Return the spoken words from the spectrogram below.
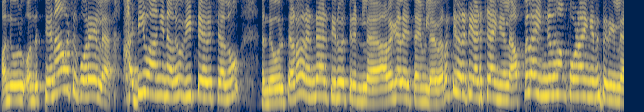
அந்த ஒரு அந்த தெனாவட்டு குறையல. அடி வாங்கினாலும் வீட்டை அரைச்சாலும் அந்த ஒரு தடவை ரெண்டாயிரத்தி இருபத்தி ரெண்டுல அரகலை டைம்ல விரட்டி விரட்டி அடிச்சாங்கல்ல அப்பெல்லாம் இங்கதான் போனாங்கன்னு தெரியல.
